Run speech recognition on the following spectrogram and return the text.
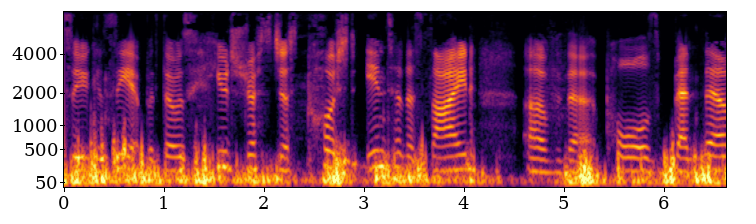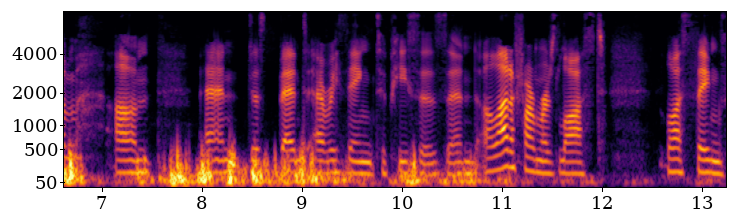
so you can see it, but those huge drifts just pushed into the side of the poles, bent them, um, and just bent everything to pieces. And a lot of farmers lost lost things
